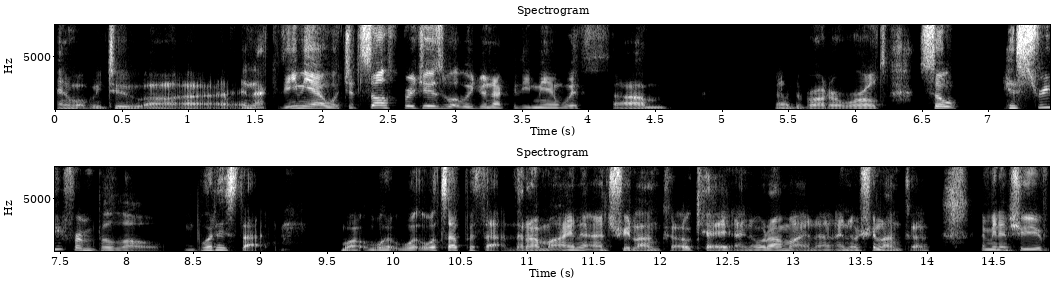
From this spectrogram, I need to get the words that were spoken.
and what we do uh, in academia, which itself bridges what we do in academia with um, the broader world. So history from below. What is that? What, what what's up with that? The Ramayana and Sri Lanka. Okay, I know Ramayana. I know Sri Lanka. I mean, I'm sure you've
